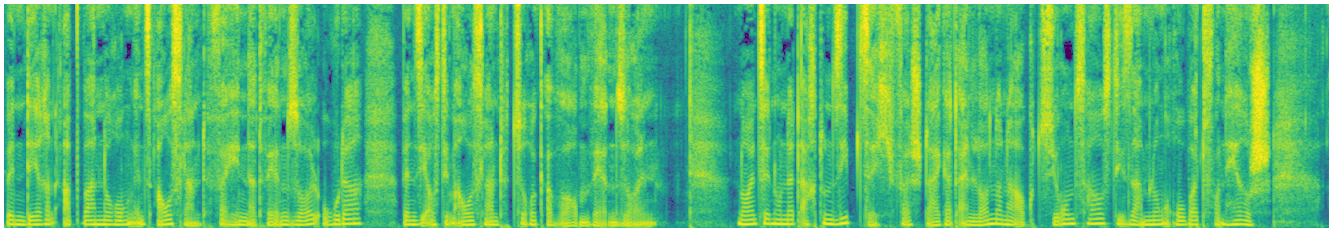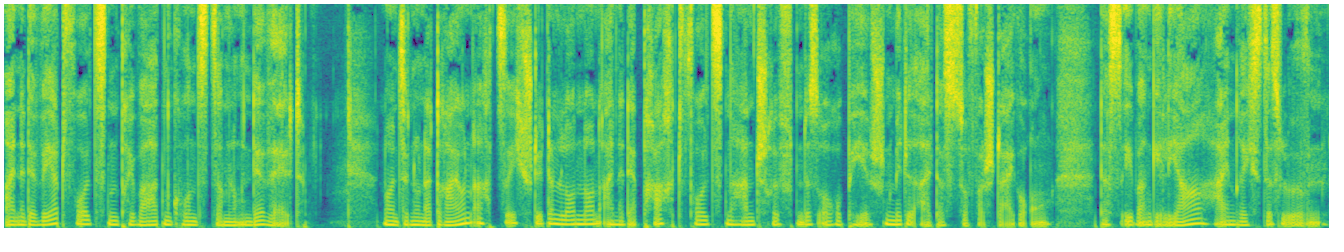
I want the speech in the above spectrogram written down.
wenn deren Abwanderung ins Ausland verhindert werden soll oder wenn sie aus dem Ausland zurückerworben werden sollen. 1978 versteigert ein Londoner Auktionshaus die Sammlung Robert von Hirsch, eine der wertvollsten privaten Kunstsammlungen der Welt. 1983 steht in London eine der prachtvollsten Handschriften des europäischen Mittelalters zur Versteigerung, das Evangeliar Heinrichs des Löwen.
